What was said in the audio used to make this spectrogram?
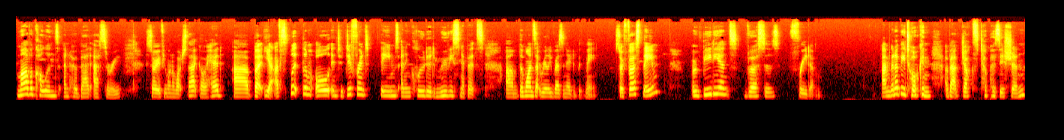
Marva Collins and Her Badassery. So if you want to watch that, go ahead. Uh, but yeah, I've split them all into different themes and included movie snippets, um, the ones that really resonated with me. So first theme, obedience versus freedom. I'm going to be talking about juxtaposition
